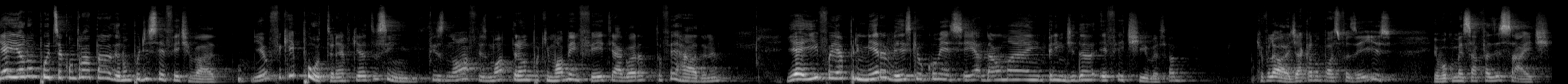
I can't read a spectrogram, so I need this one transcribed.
E aí eu não pude ser contratado, eu não pude ser efetivado. E eu fiquei puto, né? Porque eu, assim, fiz, nó, fiz mó trampo aqui, mó bem feito, e agora tô ferrado, né? E aí foi a primeira vez que eu comecei a dar uma empreendida efetiva, sabe? Que eu falei, ó, já que eu não posso fazer isso, eu vou começar a fazer site.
